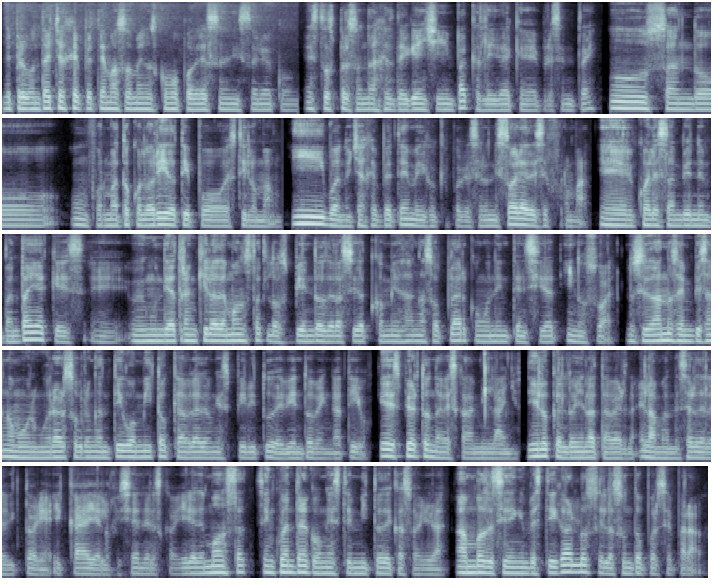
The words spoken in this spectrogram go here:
Le pregunté a ChatGPT más o menos cómo podría ser una historia con estos personajes de Genshin Impact, que es la idea que presenté, usando un formato colorido tipo estilo manga. Y y bueno, ChatGPT me dijo que podía ser una historia de ese formato, el cual están viendo en pantalla, que es eh, en un día tranquilo de Mondstadt, los vientos de la ciudad comienzan a soplar con una intensidad inusual. Los ciudadanos empiezan a murmurar sobre un antiguo mito que habla de un espíritu de viento vengativo, que despierta una vez cada mil años. Y lo que el dueño de la taberna, el amanecer de la victoria, y Kai, el oficial de la caballería de Mondstadt, se encuentran con este mito de casualidad. Ambos deciden investigarlos, el asunto por separado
